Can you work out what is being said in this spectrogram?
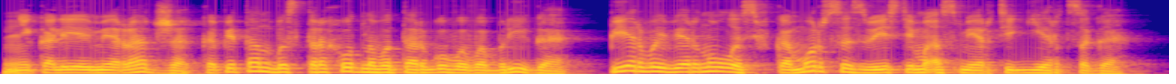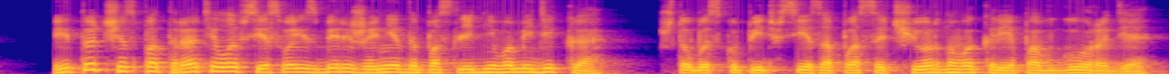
Николея Мираджа, капитан быстроходного торгового брига, первой вернулась в Камор с известием о смерти герцога. И тотчас потратила все свои сбережения до последнего медяка, чтобы скупить все запасы черного крепа в городе –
